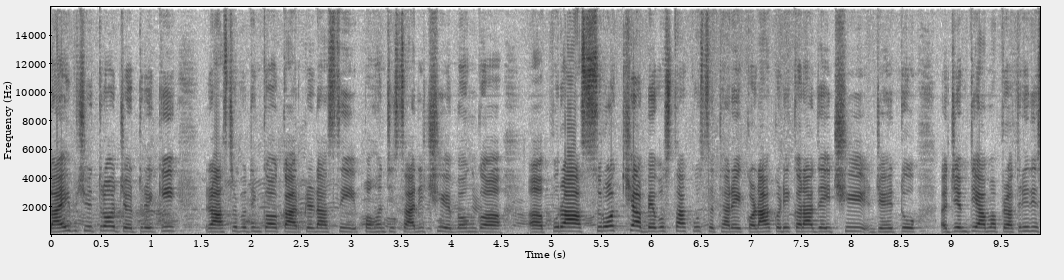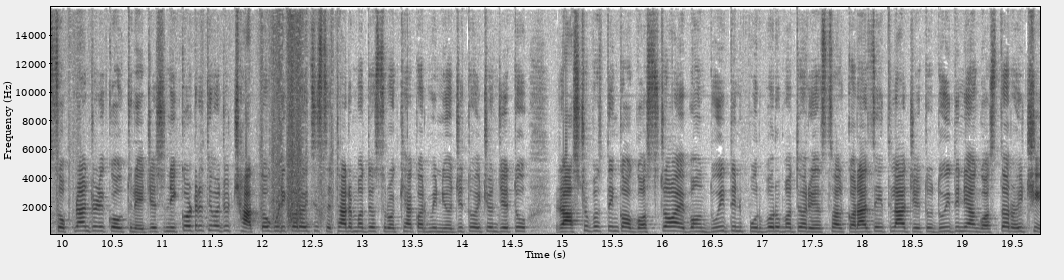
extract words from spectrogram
ଲାଇଭ୍ ଚିତ୍ର ଯେଉଁଥିରେ କି ରାଷ୍ଟ୍ରପତିଙ୍କ କାର୍କେଡ୍ ଆସି ପହଞ୍ଚି ସାରିଛି ଏବଂ ପୁରା ସୁରକ୍ଷା ବ୍ୟବସ୍ଥାକୁ ସେଠାରେ କଡ଼ାକଡ଼ି କରାଯାଇଛି ଯେହେତୁ ଯେମିତି ଆମ ପ୍ରତିନିଧି ସ୍ୱପ୍ନାଞ୍ଜଳି କହୁଥିଲେ ଯେ ନିକଟରେ ଥିବା ଯେଉଁ ଛାତଗୁଡ଼ିକ ରହିଛି ସେଠାରେ ମଧ୍ୟ ସୁରକ୍ଷାକର୍ମୀ ନିୟୋଜିତ ହୋଇଛନ୍ତି ଯେହେତୁ ରାଷ୍ଟ୍ରପତିଙ୍କ ଗସ୍ତ ଏବଂ ଦୁଇ ଦିନ ପୂର୍ବରୁ ମଧ୍ୟ ରିହର୍ସାଲ କରାଯାଇଥିଲା ଯେହେତୁ ଦୁଇଦିନିଆ ଗସ୍ତ ରହିଛି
